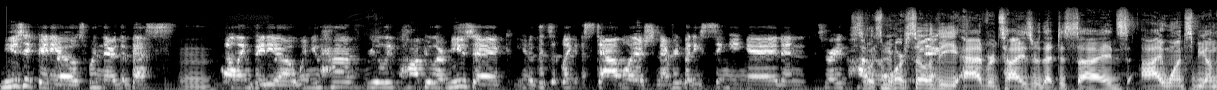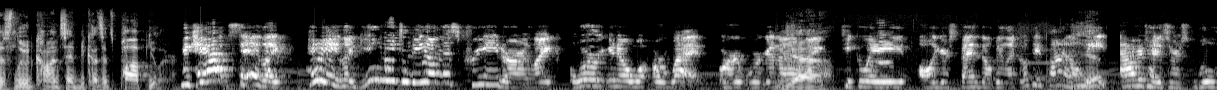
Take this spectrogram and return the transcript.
music videos when they're the best mm. selling video when you have really popular music you know that's like established and everybody's singing it and it's very popular so it's more so the advertiser that decides i want to be on this lewd content because it's popular you can't say like hey like you need to be on this creator like or you know or what or we're gonna yeah. like take away all your spend they'll be like okay fine i'll yeah. leave advertisers will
